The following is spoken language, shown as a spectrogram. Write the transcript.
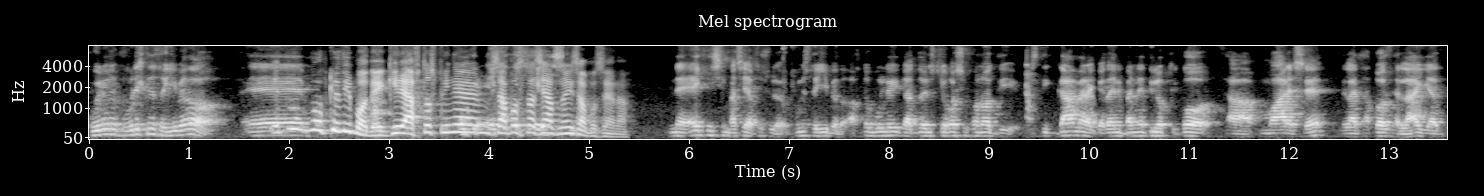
που, είναι, που βρίσκεται στο γήπεδο. Ε, ε, οποιοδήποτε. Κύριε, αυτός που είναι σε απόσταση απνοή από σένα. Ναι, έχει σημασία αυτό που λέω, που είναι στο γήπεδο. Αυτό που λέει ο Αντώνης και εγώ συμφωνώ ότι στην κάμερα και όταν είπαν τηλεοπτικό θα μου άρεσε, δηλαδή θα το ήθελα για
